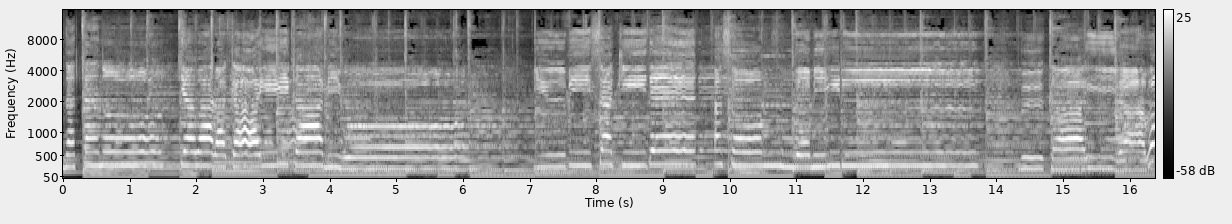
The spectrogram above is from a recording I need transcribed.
なたの柔らかい髪を指先で遊んでみる。向かい合わ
